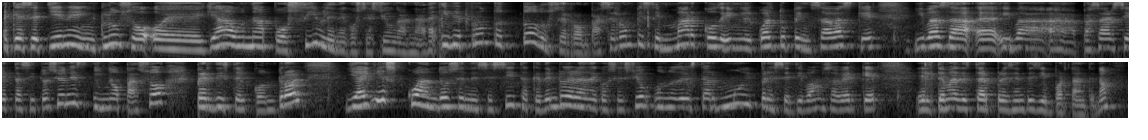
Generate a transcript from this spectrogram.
que se tiene incluso eh, ya una posible negociación ganada y de pronto todo se rompa, se rompe ese marco en el cual tú pensabas que ibas a, iba a pasar ciertas situaciones y no pasó, perdiste el control y ahí es cuando se necesita que dentro de la negociación uno debe estar muy presente y vamos a ver que el tema de estar presente es importante, ¿no?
